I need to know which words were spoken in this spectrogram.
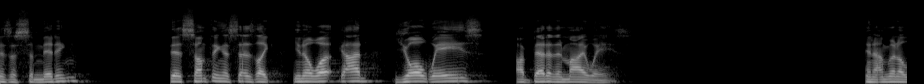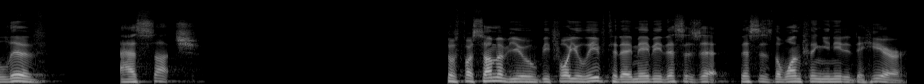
there's a submitting. There's something that says, like, you know what, God, your ways are better than my ways. and I'm going to live as such. So, for some of you, before you leave today, maybe this is it. This is the one thing you needed to hear.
